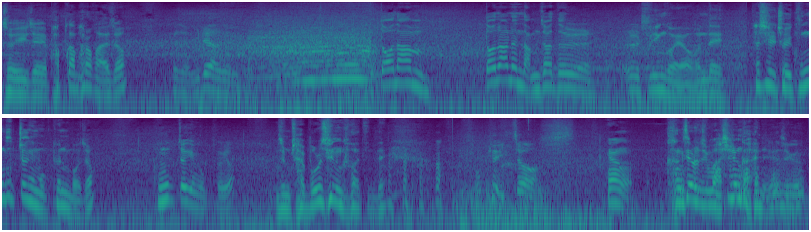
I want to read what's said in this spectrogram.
저희 이제 밥값 하러 가야죠. 그죠 이래야 되는데 떠남 떠나는 남자들을 줄인 거예요 근데 사실 저희 궁극적인 목표는 뭐죠? 궁극적인 목표요? 지금 잘 모르시는 것 같은데 목표 있죠 그냥 강제로 지금 하시는 거 아니에요 지금?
